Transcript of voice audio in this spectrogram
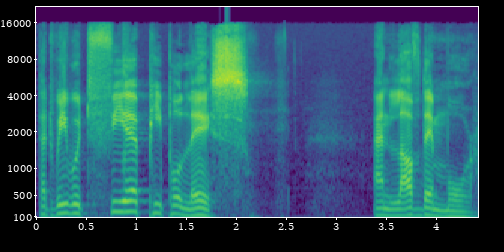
that we would fear people less and love them more.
